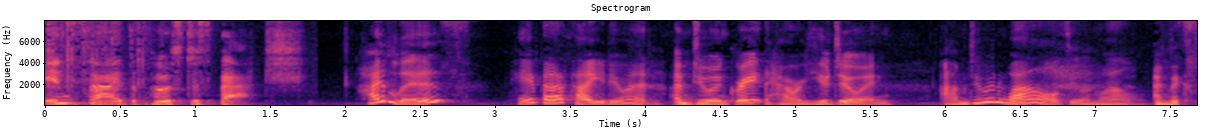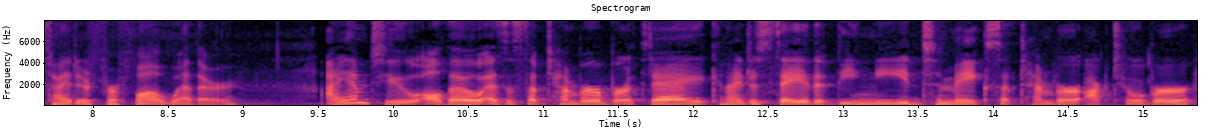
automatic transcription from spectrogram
Inside the Post Dispatch. Hi, Liz. Hey Beth, how you doing? I'm doing great. How are you doing? I'm doing well, doing well. I'm excited for fall weather. I am too. Although, as a September birthday, can I just say that the need to make September October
